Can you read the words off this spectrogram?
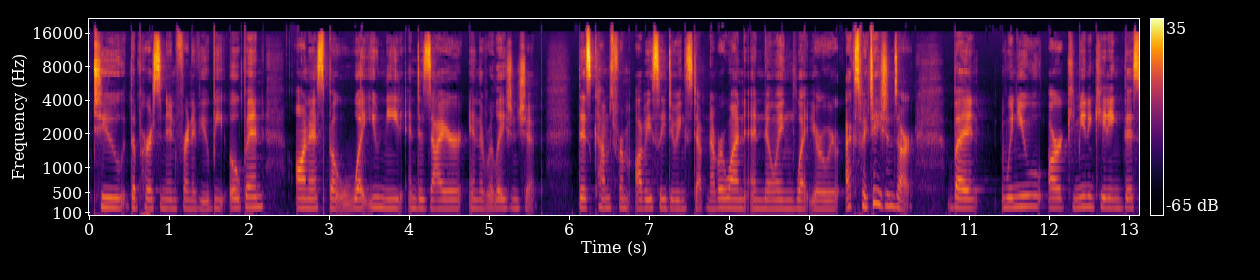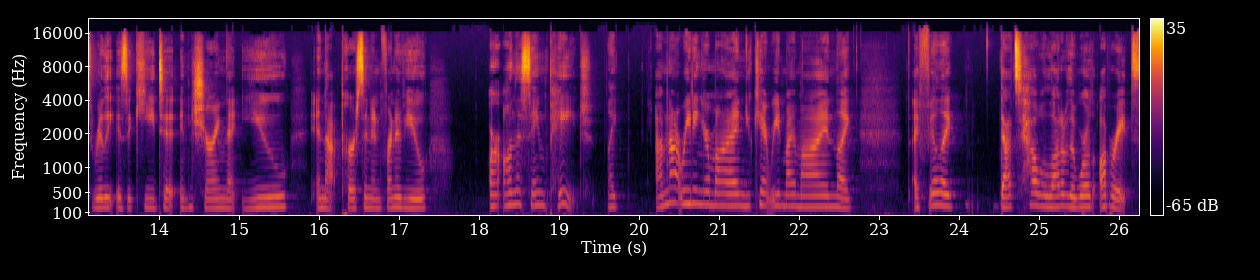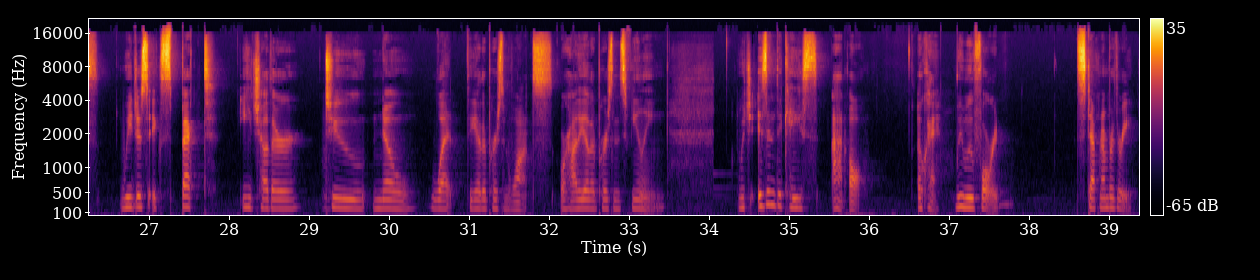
to the person in front of you. Be open, honest about what you need and desire in the relationship. This comes from obviously doing step number one and knowing what your expectations are. But when you are communicating, this really is a key to ensuring that you and that person in front of you are on the same page. Like, I'm not reading your mind. You can't read my mind. Like, I feel like that's how a lot of the world operates. We just expect each other to know what the other person wants or how the other person's feeling, which isn't the case at all. Okay, we move forward. Step number three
